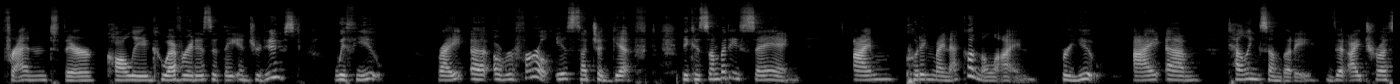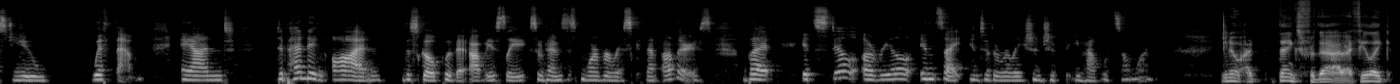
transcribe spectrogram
friend their colleague whoever it is that they introduced with you, right? A, a referral is such a gift because somebody's saying, I'm putting my neck on the line for you. I am telling somebody that I trust you with them. And depending on the scope of it, obviously, sometimes it's more of a risk than others, but it's still a real insight into the relationship that you have with someone. You know, I, thanks for that. I feel like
